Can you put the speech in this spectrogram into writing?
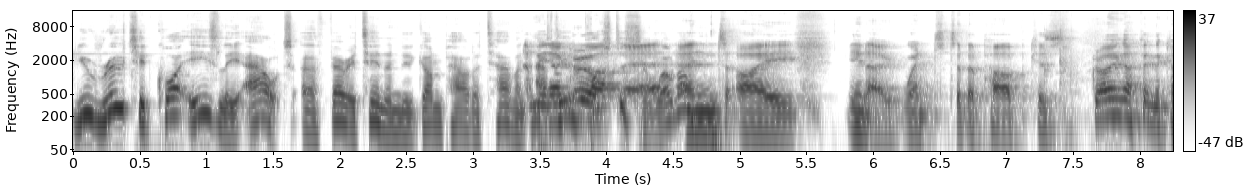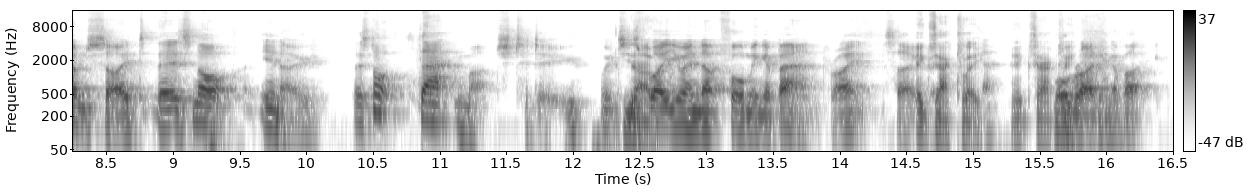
you rooted quite easily out uh, Ferret Inn and the Gunpowder Tavern I mean, as I the grew up there, so well done. and I, you know, went to the pub because growing up in the countryside, there's not, you know, there's not that much to do, which is No. why you end up forming a band, right? So exactly, exactly. or riding a bike.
